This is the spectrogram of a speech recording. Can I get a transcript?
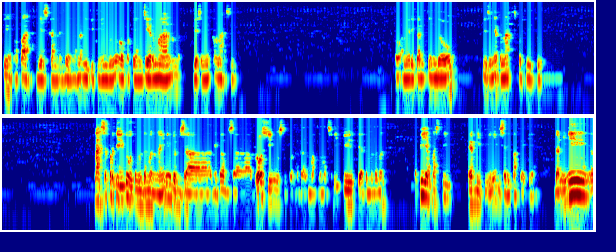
Tapi nggak apa-apa biasakan aja karena di VPN dulu kalau pakai yang Jerman biasanya kena sih. Atau American Kingdom biasanya kena seperti itu. Nah seperti itu teman-teman. Nah ini udah bisa kita bisa browsing meskipun ada lemah-lemah sedikit ya teman-teman. Tapi yang pasti RDP ini bisa dipakai ya. Dan ini e,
